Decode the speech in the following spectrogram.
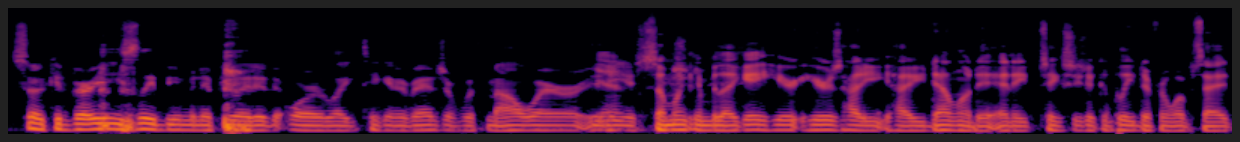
so it could very easily be manipulated or like taken advantage of with malware. Or Yeah, any someone can be like, "Hey, here, here's how you how you download it," and it takes you to a completely different website.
